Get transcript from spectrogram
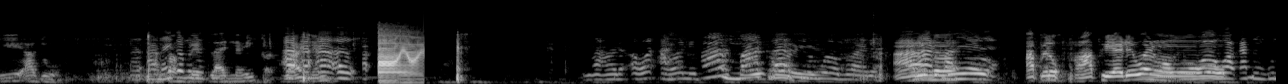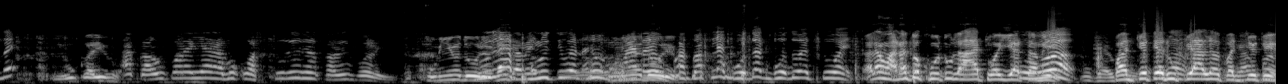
એ આ જો આ આ નહીં કમ્પ્લીટ લાઈન નહીં આ લાઈન આ નહીં આ આ આ માં ખાય છે હમણાં રે. આ પેલો ફા હેડે હોય ને? એવું કર્યું. આ કરવું પડે યાર અમુક વસ્તુ ને કરવી પડે. ખૂણીઓ દોરી. જ જ અરે મને તો ખોટું લાચ હોય યાર તમે. પંચોતેર રૂપિયા લો પંચોતેર.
